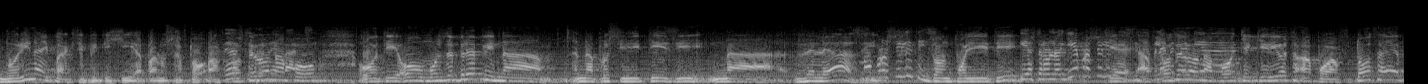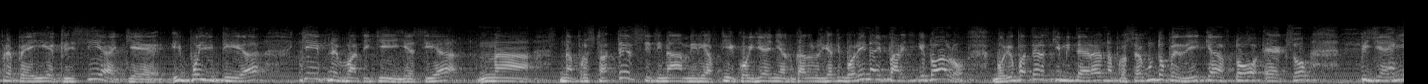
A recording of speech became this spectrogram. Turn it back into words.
μπορεί να υπάρξει επιτυχία πάνω σε αυτό. Αυτό θέλω να πω ότι όμως δεν πρέπει να, να προσιλητίζει να δελεάζει τον πολίτη. Η αστρολογία προσιλητίζει και αυτό θέλω να πω και κυρίως από αυτό θα έπρεπε η Εκκλησία και η πολιτεία και η πνευματική ηγεσία να, να προστατεύσει την άμυρη αυτή η οικογένεια του καθενός γιατί μπορεί να υπάρχει και το άλλο μπορεί ο πατέρας και η μητέρα να προσέχουν το παιδί και αυτό έξω πηγαίνει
